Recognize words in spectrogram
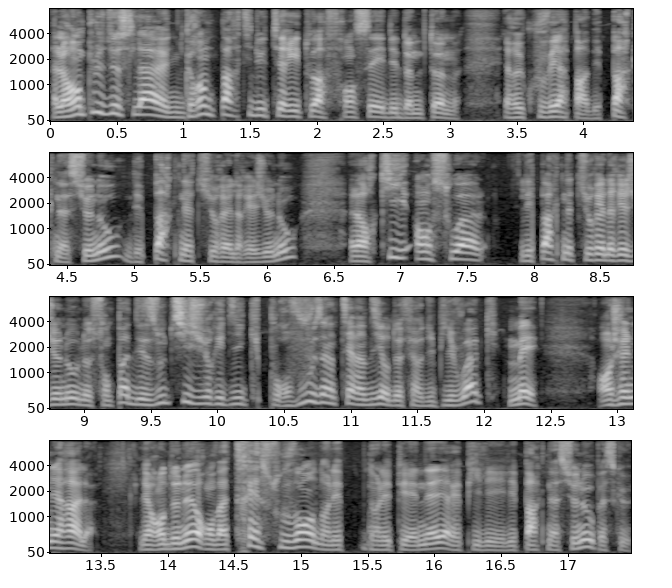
Alors en plus de cela, une grande partie du territoire français des dom est recouvert par des parcs nationaux, des parcs naturels régionaux, alors qui en soi les parcs naturels régionaux ne sont pas des outils juridiques pour vous interdire de faire du bivouac, mais en général, les randonneurs, on va très souvent dans les, les PNR et puis les, parcs nationaux parce que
